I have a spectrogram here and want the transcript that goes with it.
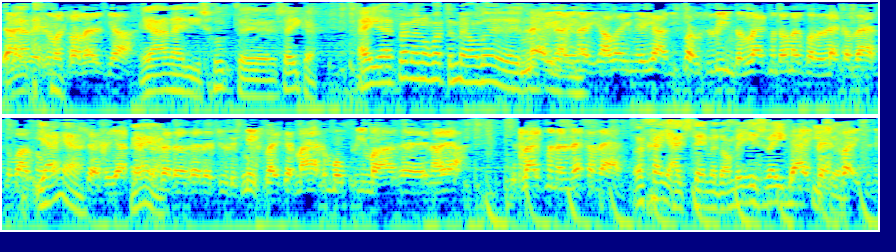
Ja, dat was wel leuk, ja. Ja, nee, die is goed, eh, zeker. Hey, eh, verder nog wat te melden? eh, Nee, nee, nee, alleen ja, die Foselien, dat lijkt me dan ook wel een lekker wijf, dat wou ik Ja, ja. zeggen. Ja, Ja, ja. verder natuurlijk niks mee, ik heb mijn eigen moppie, maar nou ja, het lijkt me een lekker wijf. Wat ga jij stemmen dan? Ben je zwevende Ja, ik ben kiezer? zwevende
